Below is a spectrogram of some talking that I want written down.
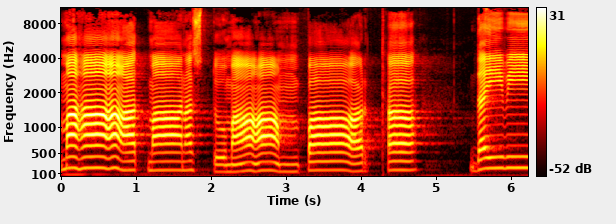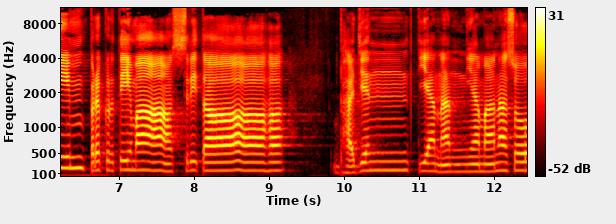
महात्मानस्तु मां पार्थ। दैवीं प्रकृतिमाश्रिताः। भजन्त्यनन्यमनसो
